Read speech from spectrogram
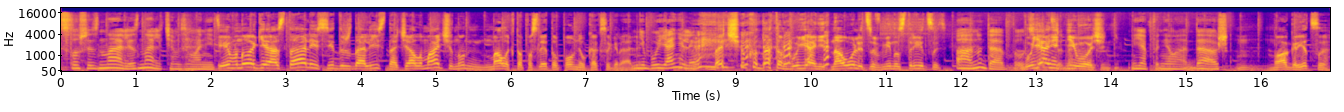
Слушай, знали, знали, чем заманить. И многие остались и дождались начала матча. Ну, мало кто после этого помнил, как сыграли. Не буянили? Да чё, куда там буянить на улице в минус 30? А, ну да. Буянить да. не очень. Я поняла, да уж. Ну, а греться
